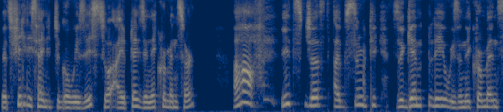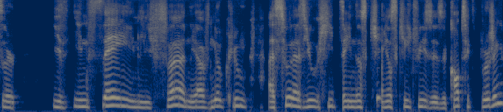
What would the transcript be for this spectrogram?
But Phil decided to go with this, so I played the Necromancer Ah, it's just absolutely the gameplay with the necromancer is insanely fun. You have no clue. As soon as you hit in the your skill tree, there's a corpse explosion.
